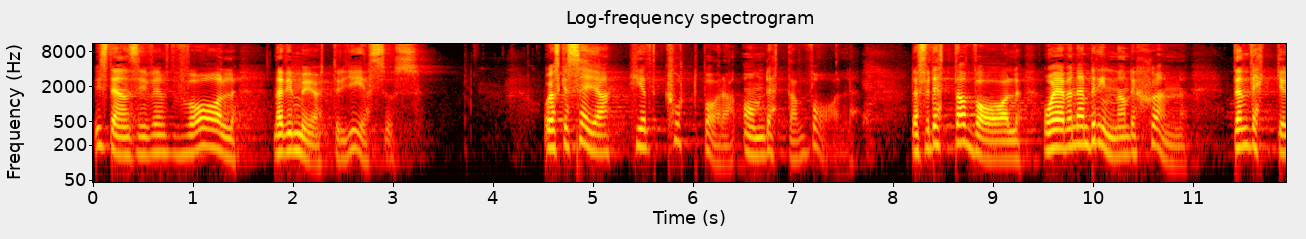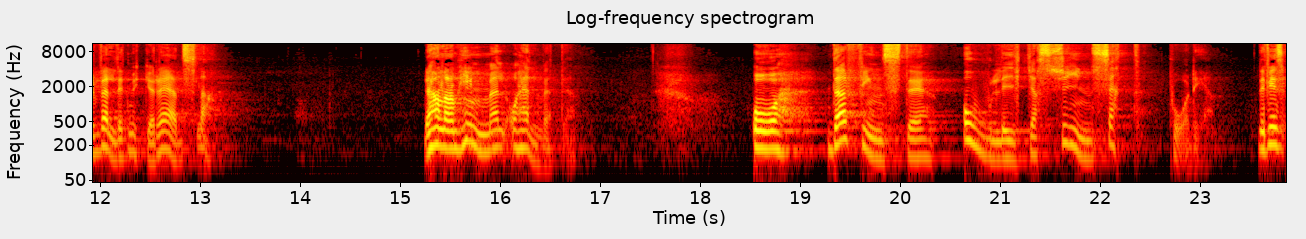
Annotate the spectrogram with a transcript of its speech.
Vi ställs inför ett val när vi möter Jesus. Och jag ska säga helt kort bara om detta val. Därför detta val och även den brinnande sjön, den väcker väldigt mycket rädsla. Det handlar om himmel och helvete. Och där finns det olika synsätt på det. Det finns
